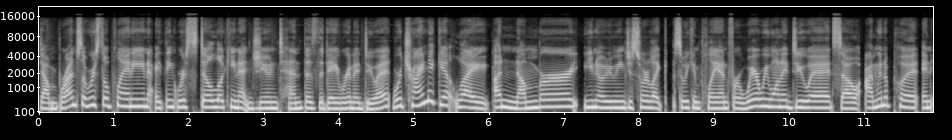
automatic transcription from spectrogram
breakdown brunch that we're still planning. I think we're still looking at June 10th as the day we're going to do it. We're trying to get like a number, you know what I mean? Just sort of like so we can plan for where we want to do it. So I'm going to put an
